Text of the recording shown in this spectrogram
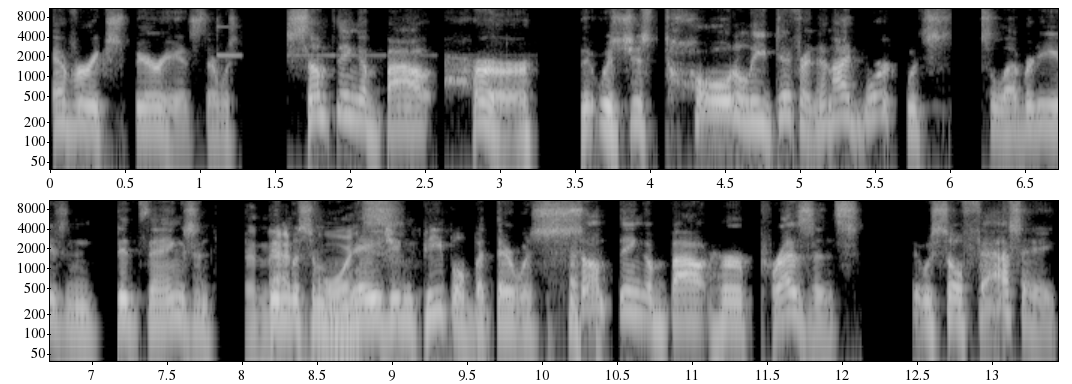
ever experienced. There was something about her that was just totally different. And I'd worked with celebrities and did things and And been with some voice. amazing people, but there was something about her presence that was so fascinating.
